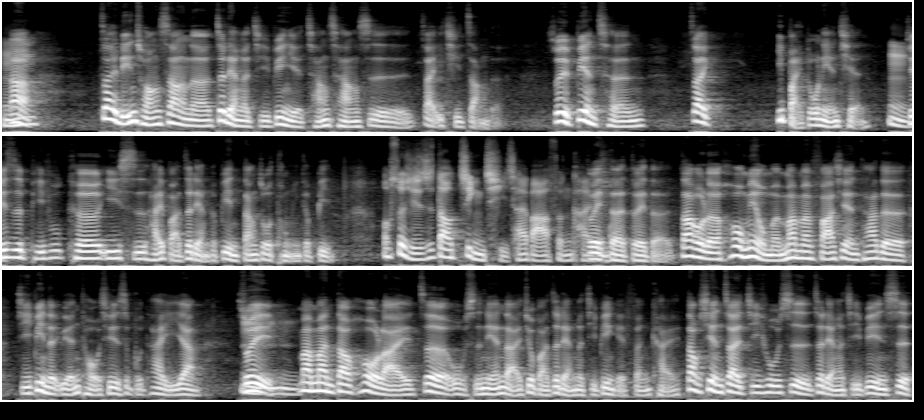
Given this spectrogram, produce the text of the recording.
嗯、那在临床上呢，这两个疾病也常常是在一起长的，所以变成在一百多年前，嗯，其实皮肤科医师还把这两个病当做同一个病。哦，所以其实是到近期才把它分开。对的，对的。到了后面，我们慢慢发现它的疾病的源头其实是不太一样，所以慢慢到后来这五十年来就把这两个疾病给分开，到现在几乎是这两个疾病是。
